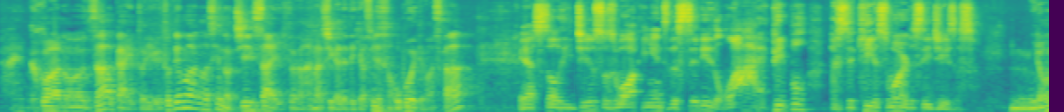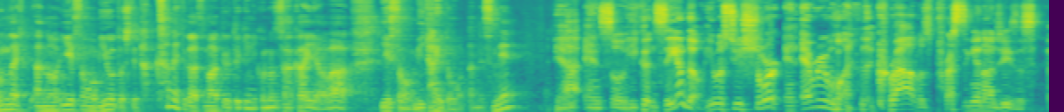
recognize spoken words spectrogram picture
はい、ここはあの、ザーカイという、とてもあの、背の小さい人の話が出てきます。皆さん覚えてますか Yeah, so Jesus was walking into the city, a lot of people, but Zacchaeus wanted to see Jesus. うんいろんな人、あの、イエス様を見ようとして、たくさんの人が集まっている時に、このザカイアは、イエス様を見たいと思ったんですね。Yeah, and so he couldn't see him though. He was too short, and everyone in the crowd was pressing in on Jesus.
